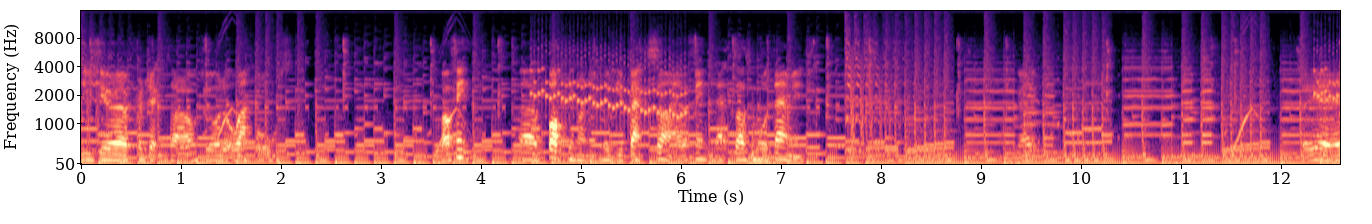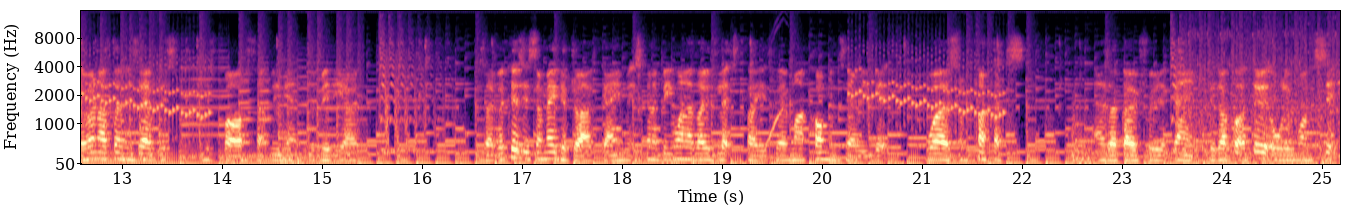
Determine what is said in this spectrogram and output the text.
Use your uh, projectiles, your little apples. But I think uh, bopping on it with your backside, I think that does more damage. So yeah, when I've done this, uh, this, this boss, that'll be the end of the video. So because it's a Mega Drive game, it's going to be one of those Let's Plays where my commentary gets worse and worse as I go through the game, because I've got to do it all in one sitting.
